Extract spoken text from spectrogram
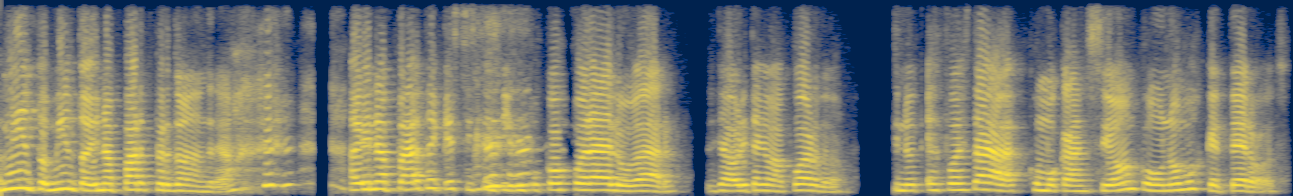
miento, miento, hay una parte, perdón, Andrea. hay una parte que sí sentí un poco fuera de lugar, ya ahorita que me acuerdo. Sino que fue esta como canción con unos mosqueteros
